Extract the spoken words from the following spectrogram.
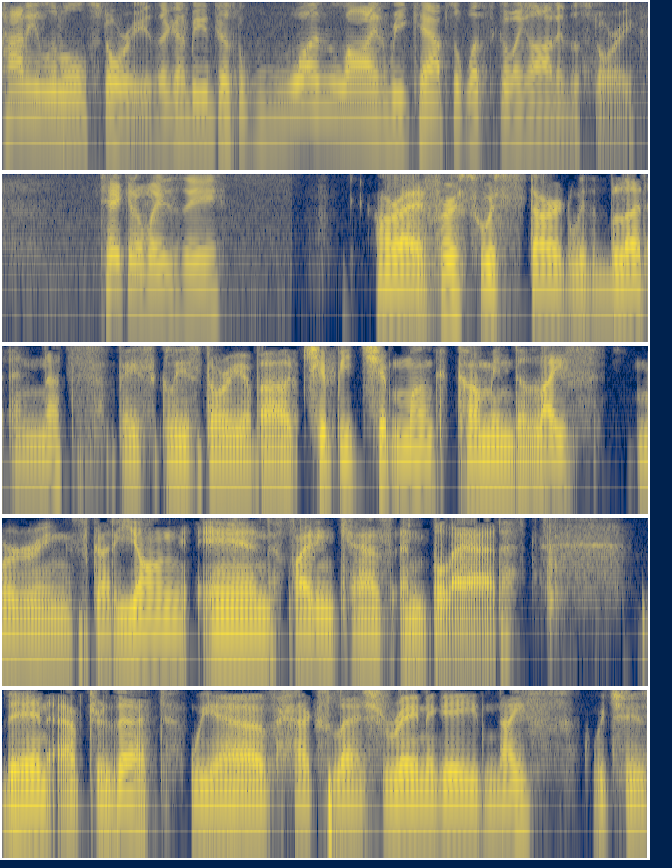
tiny little stories. They're going to be just one line recaps of what's going on in the story. Take it away, Z. All right, first we'll start with Blood and Nuts, basically a story about Chippy Chipmunk coming to life, murdering Skottie Young, and fighting Cass and Vlad. Then after that, we have Hack Slash Renegade Knife, which is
